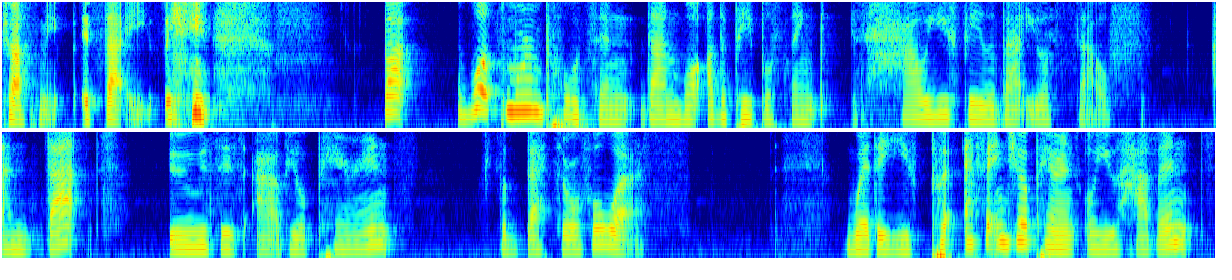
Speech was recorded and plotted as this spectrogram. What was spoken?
Trust me, it's that easy. but what's more important than what other people think is how you feel about yourself, and that oozes out of your appearance for better or for worse. Whether you've put effort into your appearance or you haven't,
